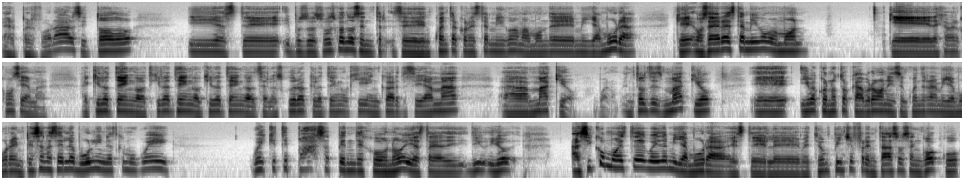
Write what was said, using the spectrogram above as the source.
a perforarse y todo. Y este, y pues después cuando se, encuentra con este amigo mamón de Miyamura, que, o sea, era este amigo mamón, que déjame ver cómo se llama. Aquí lo tengo, aquí lo tengo, aquí lo tengo, se los juro que lo tengo aquí en corte. Se llama uh, Makio. Bueno, entonces Makio eh, iba con otro cabrón y se encuentran a Miyamura y empiezan a hacerle bullying. Es como, güey, güey, ¿qué te pasa, pendejo? ¿No? Y hasta digo, yo, así como este güey de Miyamura este, le metió un pinche frentazo a Goku,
